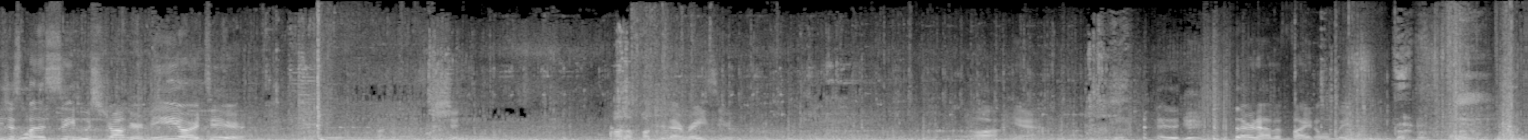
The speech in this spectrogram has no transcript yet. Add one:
He just want to see who's stronger, me or Tyr. Fucking shit. How the fuck did I raise you? Oh yeah. Learn how to fight only.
